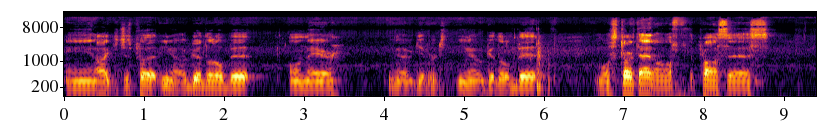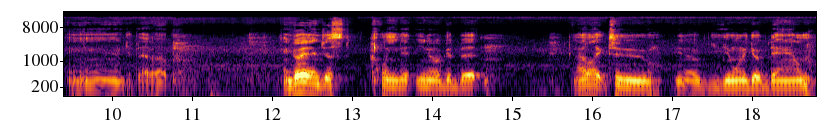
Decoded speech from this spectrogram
And I like to just put, you know, a good little bit on there you know, give her, you know, a good little bit. And we'll start that off, the process, and get that up. And go ahead and just clean it, you know, a good bit. And I like to, you know, you want to go down,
